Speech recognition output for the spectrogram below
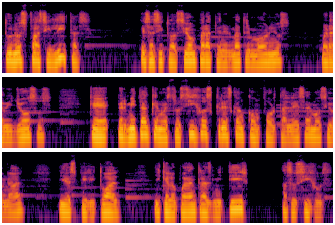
tú nos facilitas esa situación para tener matrimonios maravillosos que permitan que nuestros hijos crezcan con fortaleza emocional y espiritual y que lo puedan transmitir a sus hijos.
